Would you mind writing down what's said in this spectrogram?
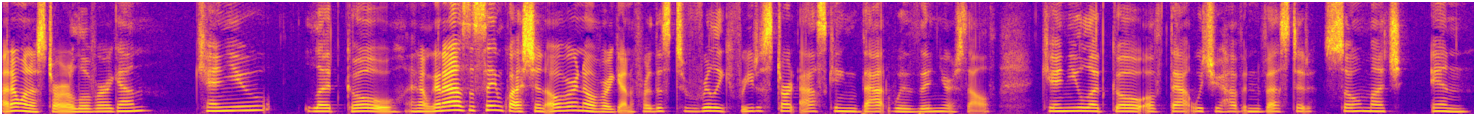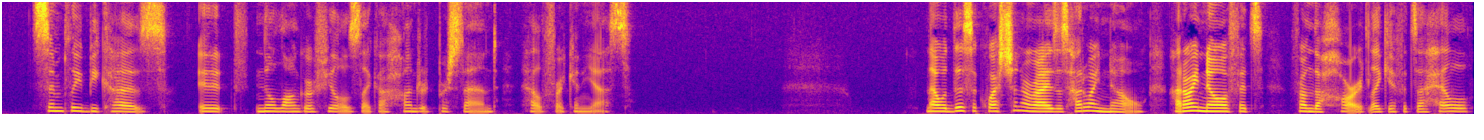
I don't want to start all over again. Can you let go. And i'm going to ask the same question over and over again for this to really for you to start asking that within yourself. Can you let go of that which you have invested so much in simply because it no longer feels like a hundred percent hell freaking yes? Now with this a question arises how do i know? How do i know if it's from the heart like if it's a hell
